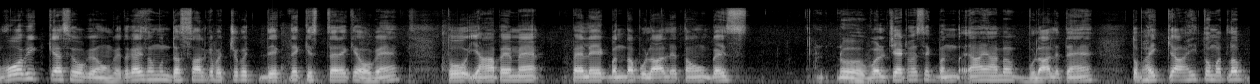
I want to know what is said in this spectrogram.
वो अभी कैसे हो गए होंगे? तो गाइज़ हम उन दस साल के बच्चों को देखते हैं किस तरह के हो गए हैं। तो यहाँ पर मैं पहले एक बंदा बुला लेता हूँ। गाइज़ वर्ल्ड चैट में से एक बंदा यहाँ यहाँ में बुला लेते हैं। तो भाई क्या ही तो मतलब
